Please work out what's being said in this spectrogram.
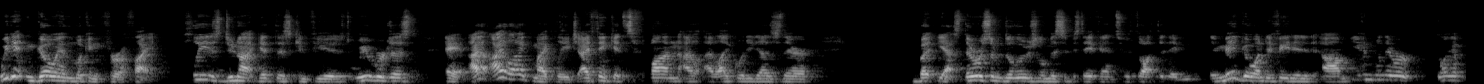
we didn't go in looking for a fight. Please do not get this confused. We were just, hey, I, I like Mike Leach. I think it's fun. I, I like what he does there. But yes, there were some delusional Mississippi State fans who thought that they they may go undefeated, um, even when they were going up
